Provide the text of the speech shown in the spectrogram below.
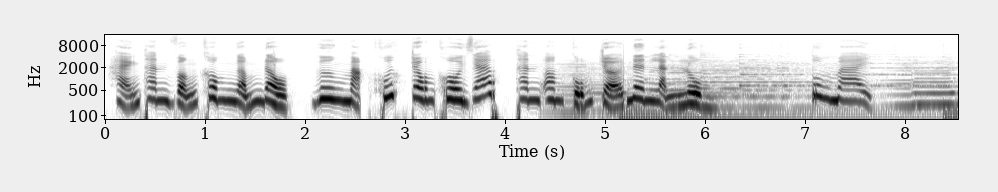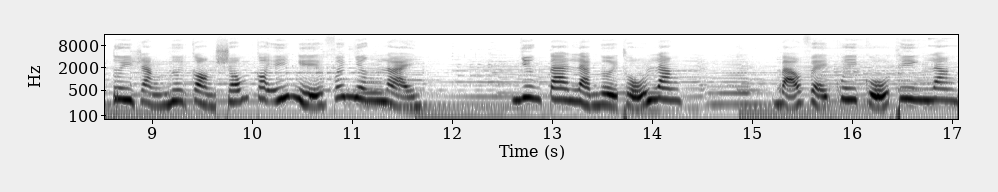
hãng thanh vẫn không ngẫm đầu, Gương mặt khuất trong khôi giáp, thanh âm cũng trở nên lạnh lùng. Tu Mai. Tuy rằng ngươi còn sống có ý nghĩa với nhân loại, Nhưng ta là người thủ lăng, Bảo vệ quy củ thiên lăng,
